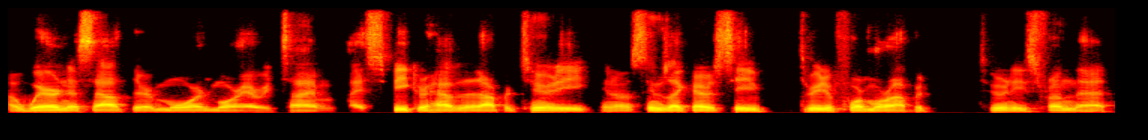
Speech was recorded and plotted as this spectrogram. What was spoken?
awareness out there more and more every time I speak or have that opportunity. You know, it seems like I receive three to four more opportunities from that.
